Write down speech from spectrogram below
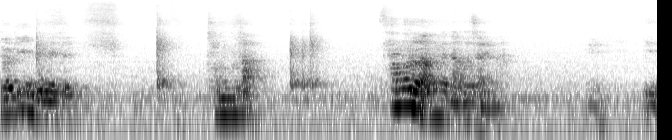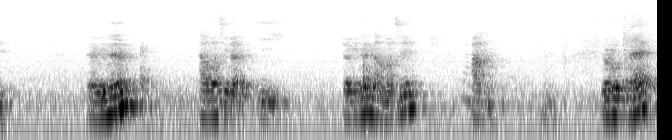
여기 있는 애들 전부 다 3으로 나누면 나머지 얼마? 1. 여기는 나머지가 2. 여기는 나머지 빵. 이렇게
